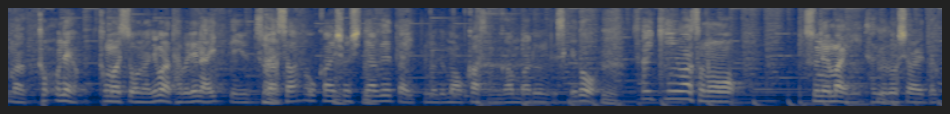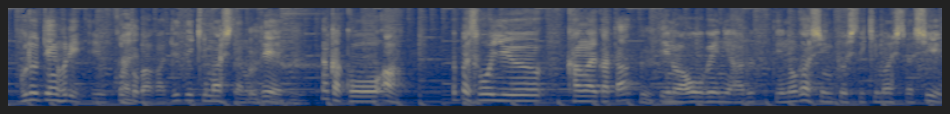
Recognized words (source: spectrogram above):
ーまあとね、友達と同じものを食べれないっていう辛さを解消してあげたいっていうので、まあ、お母さん頑張るんですけど、最近はその数年前に先ほどおっしゃられたグルテンフリーっていう言葉が出てきましたので、なんかこうあやっぱりそういう考え方っていうのは欧米にあるっていうのが浸透してきましたし、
